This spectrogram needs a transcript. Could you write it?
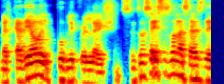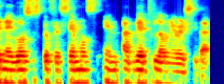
mercadeo y public relations. Entonces, esas son las áreas de negocios que ofrecemos en, dentro de la universidad.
